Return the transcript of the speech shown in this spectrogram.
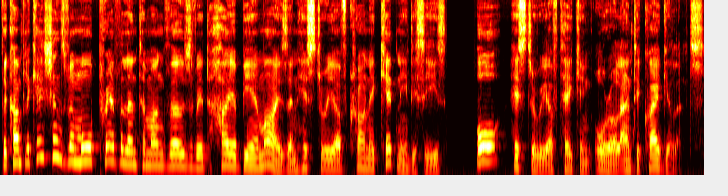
The complications were more prevalent among those with higher BMIs and history of chronic kidney disease or history of taking oral anticoagulants.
